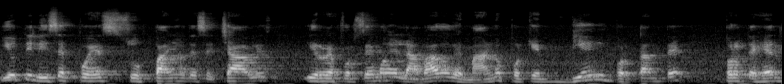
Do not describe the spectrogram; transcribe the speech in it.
y utilice pues sus paños desechables y reforcemos el lavado de manos porque es bien importante proteger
